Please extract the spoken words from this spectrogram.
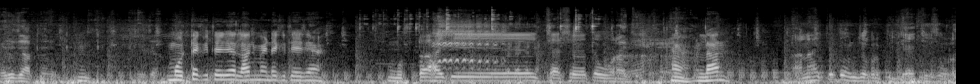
घरी जात नाही. जात. मोठ्या किती आहे? लहान मेंढ्या किती आहे त्या? मोठं आहे ते चारशेचं वर आहे ते. हां लहान? आहे ते दोनशे रुपये पिल्ली आहे ते सोळा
